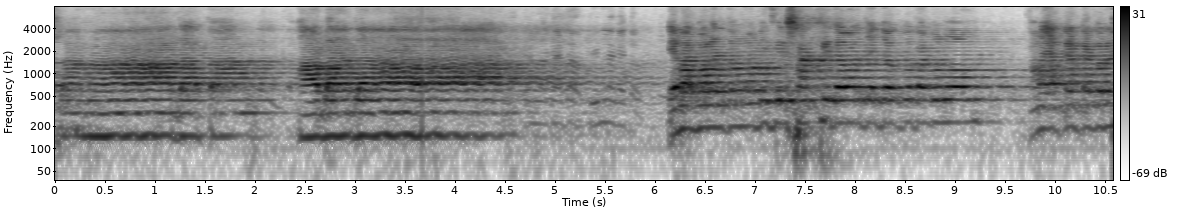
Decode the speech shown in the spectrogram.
শাহাদাতান আবাদা। এবার বলেন তো নবীজির সাক্ষী দেওয়ার যে যোগ্যতাগুলো আমি একটা একটা করে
